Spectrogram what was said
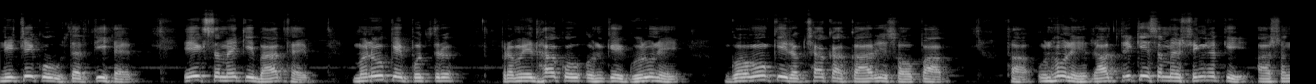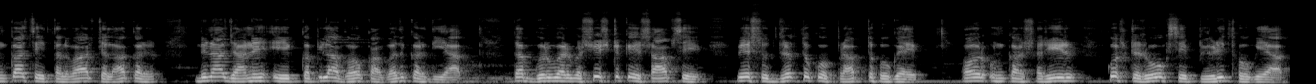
नीचे को उतरती है। एक समय की बात है, मनु के पुत्र प्रमेधा को उनके गुरु ने गौवों की रक्षा का कार्य सौंपा। था। उन्होंने रात्रि के समय सिंह की आशंका से तलवार चलाकर बिना जाने एक कपिला गौ का वध कर दिया। तब गुरुवर वशिष्ठ के साप से वे शुद्रत्व को प्राप्त हो गए और उनका शरीर कुष्ठ रोग से पीड़ित हो गया।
